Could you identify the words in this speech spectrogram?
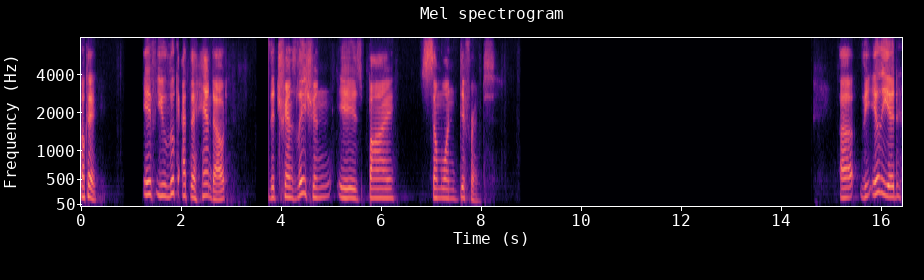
Okay, if you look at the handout, the translation is by someone different. Uh, the Iliad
